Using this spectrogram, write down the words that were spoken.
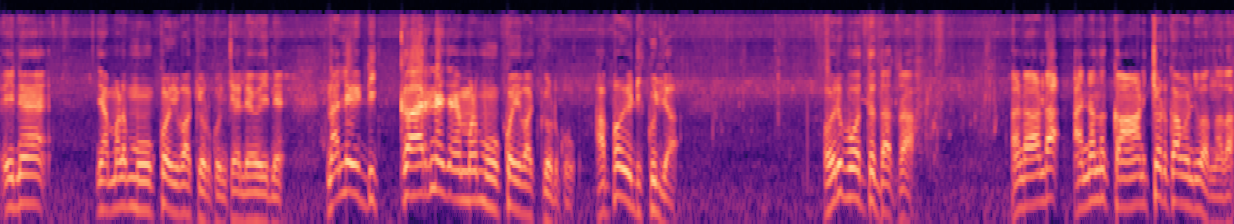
ഇതിനെ നമ്മൾ മൂക്ക് ഒഴിവാക്കി കൊടുക്കും ചില ഇതിനെ. നല്ല ഇടിക്കാരനെ നമ്മൾ മൂക്ക് ഒഴിവാക്കി കൊടുക്കും. അപ്പോൾ ഇടിക്കില്ല. ഒരു പോത്ത് തട്ടാ വേണ്ട വേണ്ട. എന്നൊന്ന് കാണിച്ചു കൊടുക്കാൻ വേണ്ടി വന്നതാ.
